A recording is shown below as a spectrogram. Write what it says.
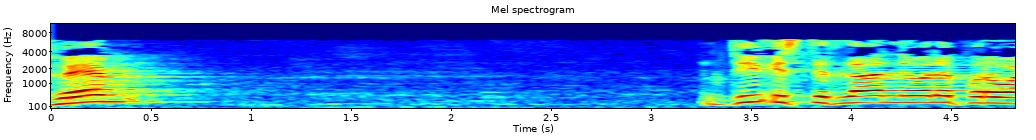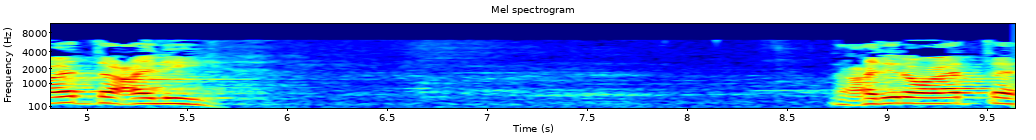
دویم دی استدلال نیولې پر روایت د علی علی روایت ته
